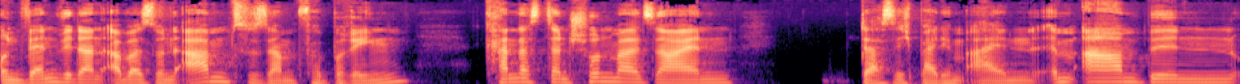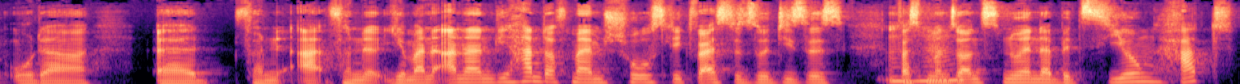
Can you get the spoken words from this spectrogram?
Und wenn wir dann aber so einen Abend zusammen verbringen, kann das dann schon mal sein, dass ich bei dem einen im Arm bin oder äh, von, äh, von jemand anderen die Hand auf meinem Schoß liegt, weißt du, so dieses, mhm. was man mhm. sonst nur in der Beziehung hat.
